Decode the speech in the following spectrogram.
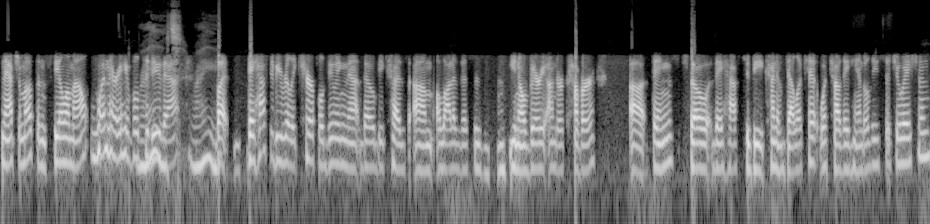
snatch them up and steal them out when they're able right, to do that. Right. But they have to be really careful doing that though, because um, a lot of this is, you know, very undercover uh, things. So they have to be kind of delicate with how they handle these situations.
